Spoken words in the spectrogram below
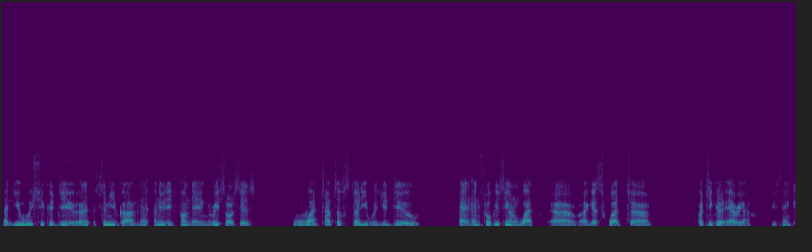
that you wish you could do, uh, assuming you've got unlimited funding, resources, what types of study would you do, and, and focusing on what, uh, I guess, what uh, particular area you think?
